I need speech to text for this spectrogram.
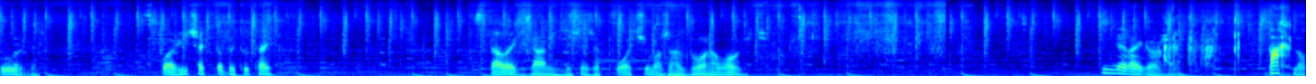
kurde. Spławiczek to by tutaj zdał egzamin. Myślę, że płoci można by było nałowić. Nie najgorzej. Pachną,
